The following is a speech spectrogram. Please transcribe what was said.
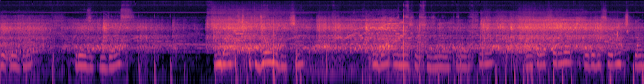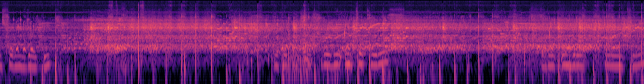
ve oradan buraya zıplayacağız. Buradan hiç atıcı olmadığı için buradan almaya çalışacağız arkadaşlar. Arkadaşlar ama burada bir sorun çıktı ama sorunu düzelttik. Arkadaşlar şuraya bir ulti atıyoruz. Buradan Ember'a tane ulti.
